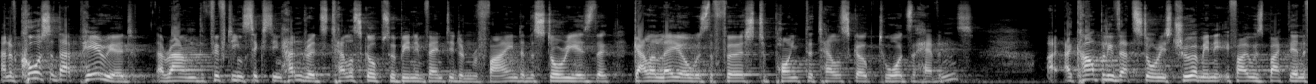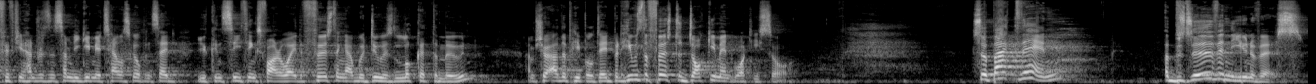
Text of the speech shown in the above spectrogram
And of course, at that period, around the 15, 1600s, telescopes were being invented and refined. And the story is that Galileo was the first to point the telescope towards the heavens. I, I can't believe that story is true. I mean, if I was back there in the 1500s and somebody gave me a telescope and said, you can see things far away, the first thing I would do is look at the moon. I'm sure other people did, but he was the first to document what he saw. So back then, observing the universe,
